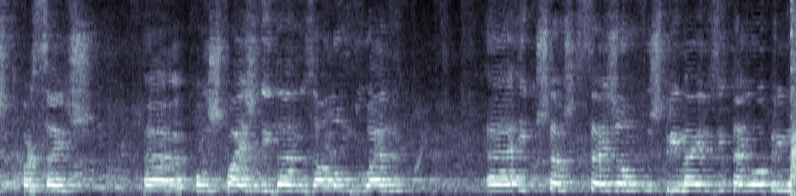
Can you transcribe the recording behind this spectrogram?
De parceiros ah, com os quais lidamos ao longo do ano ah, e gostamos que sejam os primeiros e tenham a primeira.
